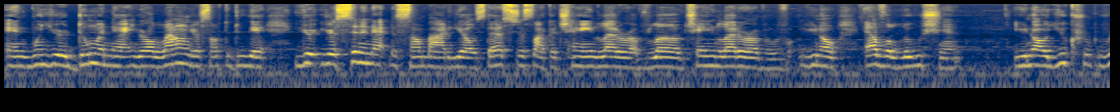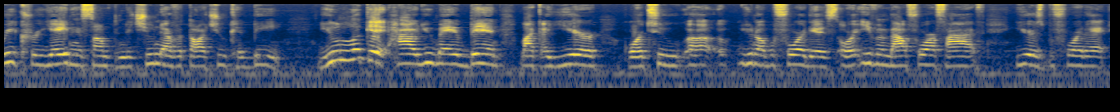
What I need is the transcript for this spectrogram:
And when you're doing that, you're allowing yourself to do that. You're you're sending that to somebody else. That's just like a chain letter of love, chain letter of you know evolution. You know, you cre- recreating something that you never thought you could be. You look at how you may have been like a year or two, uh, you know, before this, or even about four or five years before that,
